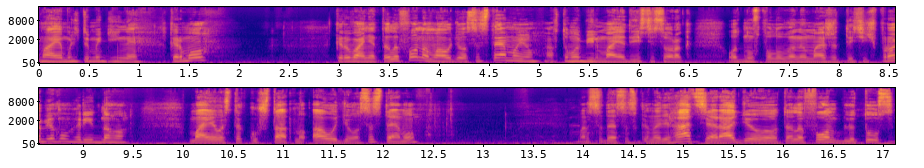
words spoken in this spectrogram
Має мультимедійне кермо, керування телефоном, аудіосистемою. Автомобіль має 241,5 майже тисяч пробігу рідного. Має ось таку штатну аудіосистему. Мерседесовська навігація, радіо, телефон, Bluetooth,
